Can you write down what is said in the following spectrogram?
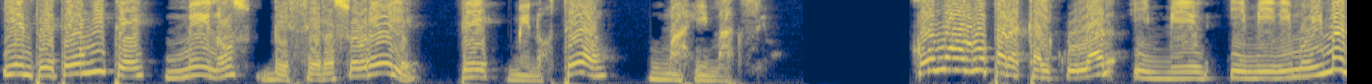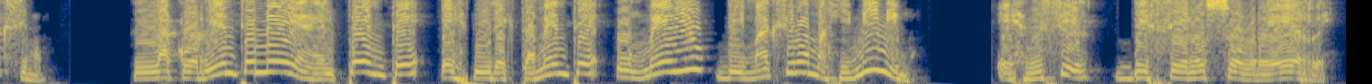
y entre T-on y T menos B0 sobre L, T menos T-on más y máximo. ¿Cómo hago para calcular y, y mínimo y máximo? la corriente media en el puente es directamente un medio de máximo más y mínimo, es decir, B0 sobre R.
